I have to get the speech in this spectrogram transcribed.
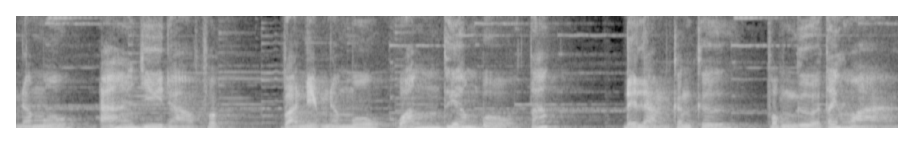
Nam Mô A Di Đà Phật Và niệm Nam Mô quan Thế Âm Bồ Tát Để làm căn cứ phòng ngừa tai họa.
